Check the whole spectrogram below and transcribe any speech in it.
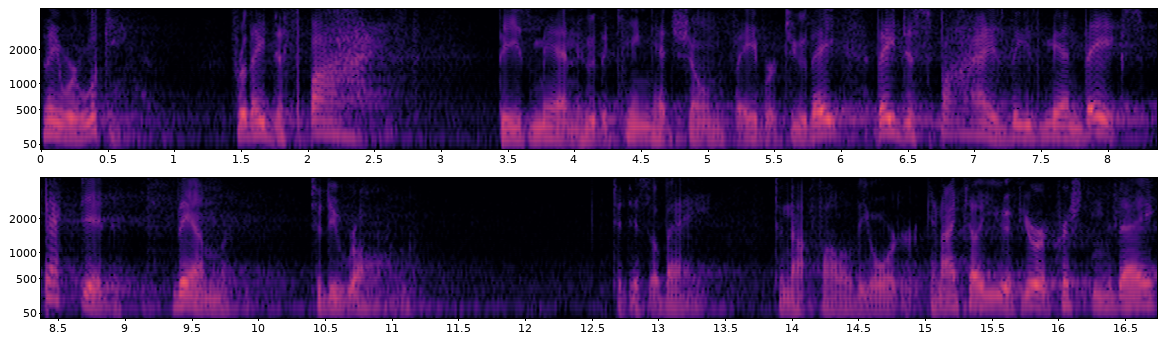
They were looking, for they despised these men who the king had shown favor to. They, they despised these men, they expected them to do wrong to disobey, to not follow the order. Can I tell you, if you're a Christian today,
